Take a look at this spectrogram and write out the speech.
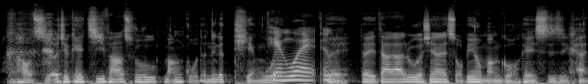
很好吃，而且可以激发出芒果的那个甜味。甜味，对、嗯、对，大家如果现在手边有芒果，可以试试看。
